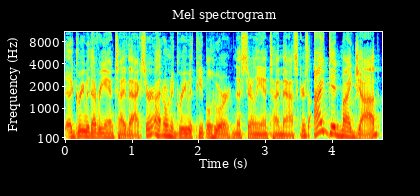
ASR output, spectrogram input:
agree with every anti vaxxer. I don't agree with people who are necessarily anti maskers. I did my job.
